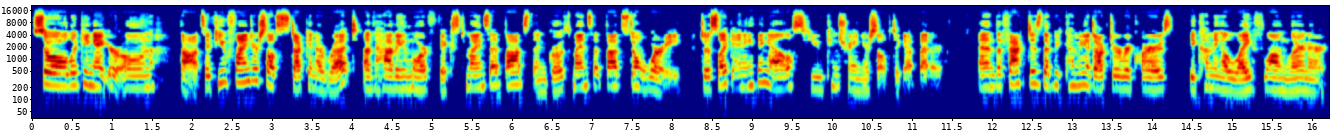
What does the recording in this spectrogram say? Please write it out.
So, looking at your own thoughts, if you find yourself stuck in a rut of having more fixed mindset thoughts than growth mindset thoughts, don't worry. Just like anything else, you can train yourself to get better. And the fact is that becoming a doctor requires becoming a lifelong learner.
